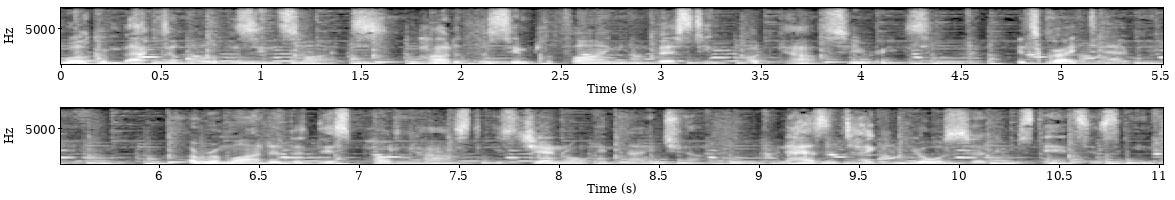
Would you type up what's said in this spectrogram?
Welcome back to Oliver's Insights, part of the Simplifying Investing podcast series. It's great to have you here. A reminder that this podcast is general in nature and hasn't taken your circumstances into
